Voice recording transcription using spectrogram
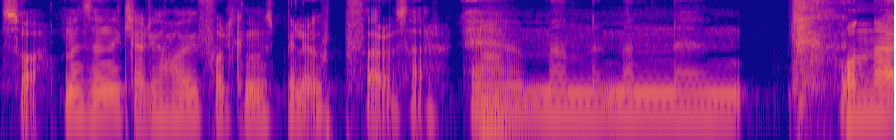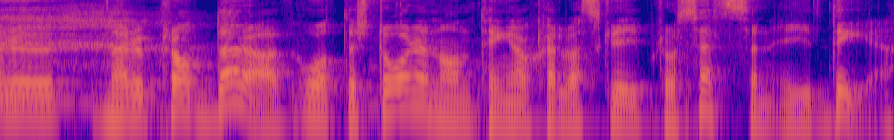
så. Men sen är det klart, jag har ju folk som spelar upp för och så här. Ehm, men, men eh, Och när du, när du proddar då, återstår det någonting av själva skrivprocessen i det?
